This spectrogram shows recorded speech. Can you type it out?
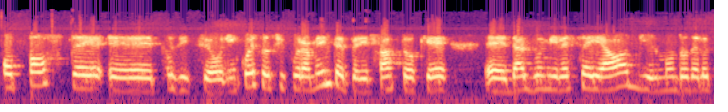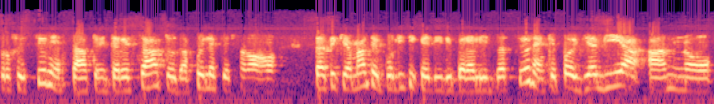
opposte eh, posizioni. Questo sicuramente per il fatto che eh, dal 2006 a oggi il mondo delle professioni è stato interessato da quelle che sono state chiamate politiche di liberalizzazione che poi via via hanno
